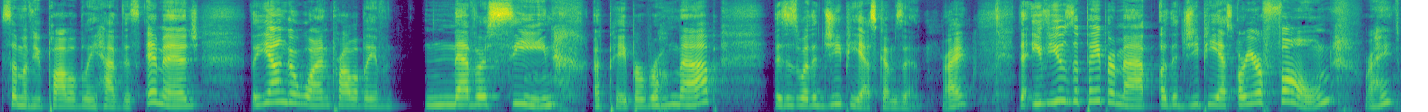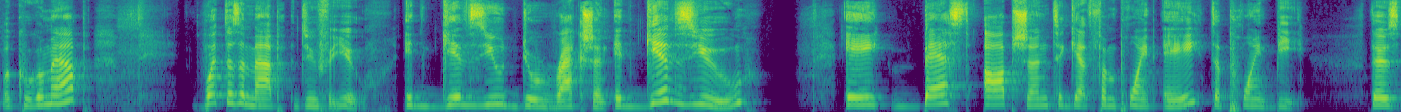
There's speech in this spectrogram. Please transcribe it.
Some of you probably have this image. The younger one probably have never seen a paper road map. This is where the GPS comes in, right? That you've used the paper map or the GPS or your phone, right? With Google Map. What does a map do for you? It gives you direction. It gives you a best option to get from point A to point B. There's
